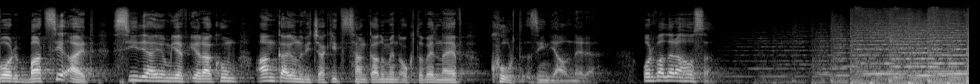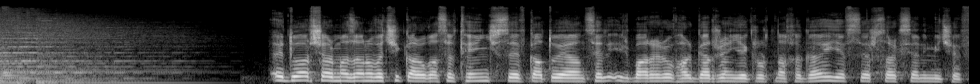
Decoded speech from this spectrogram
որ բացի այդ, Սիրիայում եւ Իրաքում անկայուն վիճակից ցանկանում են օգտվել նաեւ քուրդ զինյալները։ Օրվա լրահոսը Էդուարդ Շարմազանովը չի կարող ասել, թե ինչ սև կատու է անցել իր բարերով հարգարժան երկրորդ նախագահի եւ Սերժ Սարգսյանի միջև։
